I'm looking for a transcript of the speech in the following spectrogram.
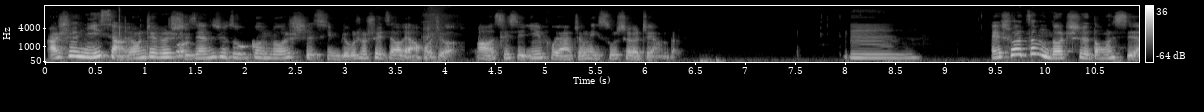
而是你想用这个时间去做更多事情，比如说睡觉呀，或者啊洗洗衣服呀、整理宿舍这样的。嗯，哎，说了这么多吃的东西。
